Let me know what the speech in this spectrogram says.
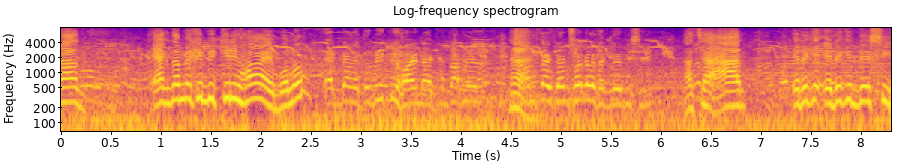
না এক দামে কি বিক্রি হয় বলো? এক দামে তো বিক্রি হয় না কিন্তু আপনার হ্যাঁ। দাম সকালে থাকলে বেশি। আচ্ছা আর এটা কি এটা কি দেশি?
